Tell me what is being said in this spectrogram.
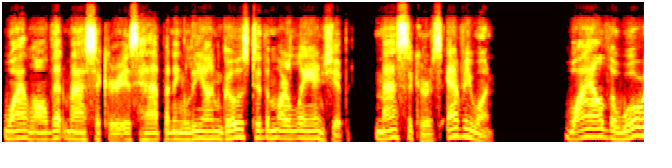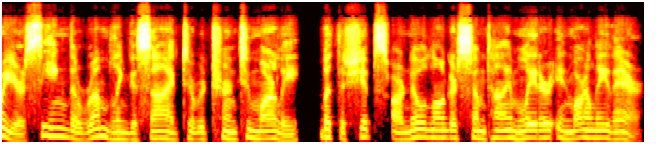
While all that massacre is happening Leon goes to the Marleyan ship, massacres everyone. While the warriors seeing the rumbling decide to return to Marley, but the ships are no longer some time later in Marley there.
